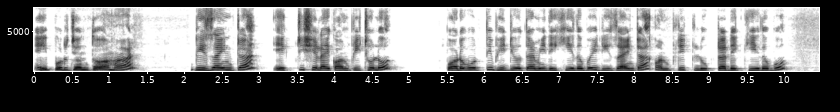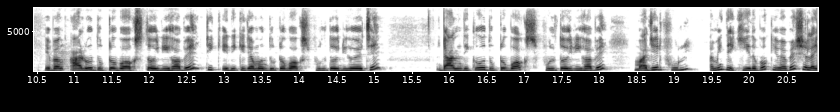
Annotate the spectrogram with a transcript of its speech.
এই পর্যন্ত আমার ডিজাইনটা একটি সেলাই কমপ্লিট হলো। পরবর্তী ভিডিওতে আমি দেখিয়ে দেবো এই ডিজাইনটা কমপ্লিট লুকটা দেখিয়ে দেবো। এবং আরও দুটো বক্স তৈরি হবে, ঠিক এদিকে যেমন দুটো বক্স ফুল তৈরি হয়েছে ডান দিকেও দুটো বক্স ফুল তৈরি হবে। মাঝের ফুল আমি দেখিয়ে দেবো কীভাবে সেলাই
